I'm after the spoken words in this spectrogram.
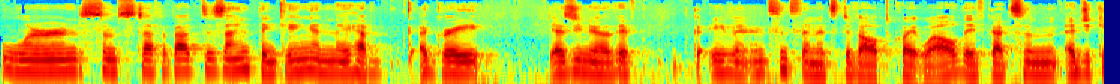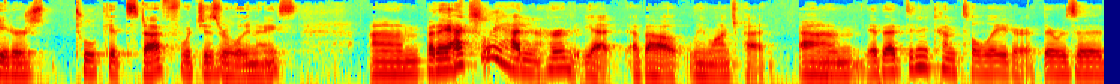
learned some stuff about design thinking, and they have a great, as you know, they've even and since then it's developed quite well. They've got some educators toolkit stuff, which is really nice. Um, but I actually hadn't heard yet about Lean Launchpad. Um, that didn't come till later. There was a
